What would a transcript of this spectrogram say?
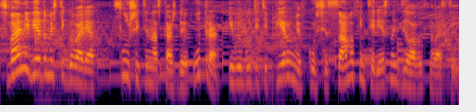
С вами «Ведомости говорят». Слушайте нас каждое утро, и вы будете первыми в курсе самых интересных деловых новостей.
